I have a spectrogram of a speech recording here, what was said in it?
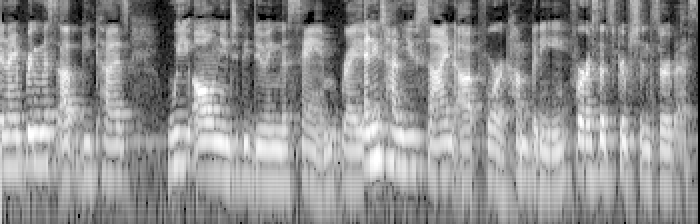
And I bring this up because we all need to be doing the same, right? Anytime you sign up for a company for a subscription service,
